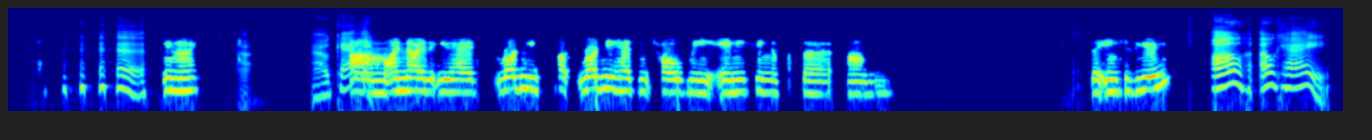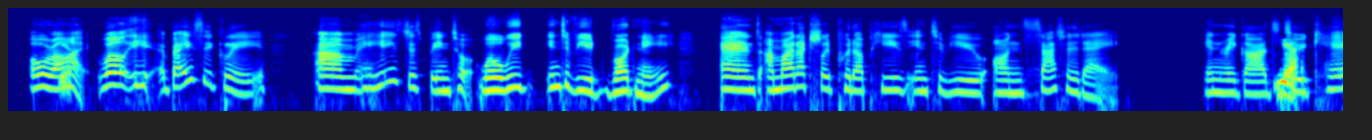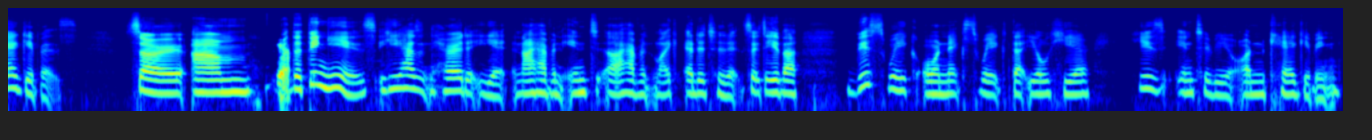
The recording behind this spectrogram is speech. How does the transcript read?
you know. okay. Um, I know that you had Rodney. Rodney hasn't told me anything about the um the interview. Oh, okay. All right. Well, he, basically, um, he's just been to. Well, we interviewed Rodney, and I might actually put up his interview on Saturday in regards Yeah. to caregivers. So, um, Yeah. but the thing is, he hasn't heard it yet, and I haven't int- I haven't like edited it. So it's either this week or next week that you'll hear his interview on caregiving.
